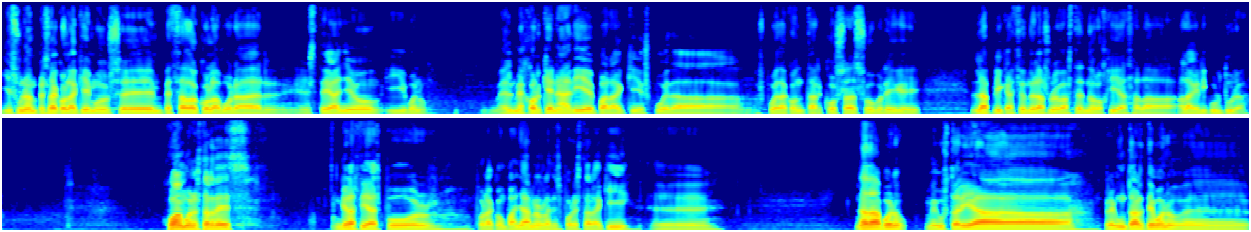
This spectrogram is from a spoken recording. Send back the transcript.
y es una empresa con la que hemos eh, empezado a colaborar este año y bueno, el mejor que nadie para que os pueda, os pueda contar cosas sobre la aplicación de las nuevas tecnologías a la, agricultura. Juan, buenas tardes. Gracias por, acompañarnos, gracias por estar aquí. Eh, nada, bueno, me gustaría preguntarte, bueno, eh,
